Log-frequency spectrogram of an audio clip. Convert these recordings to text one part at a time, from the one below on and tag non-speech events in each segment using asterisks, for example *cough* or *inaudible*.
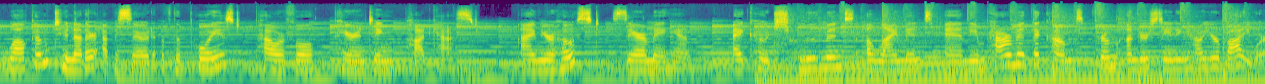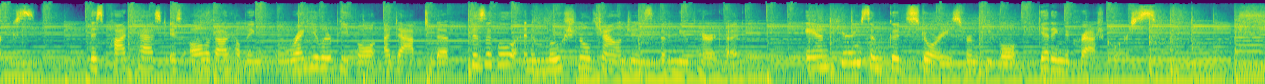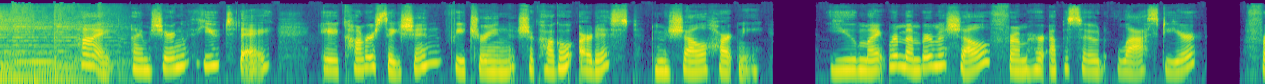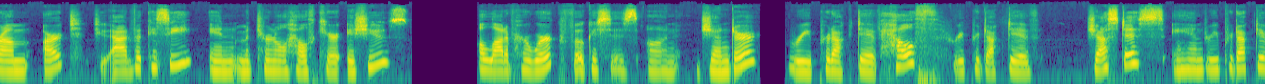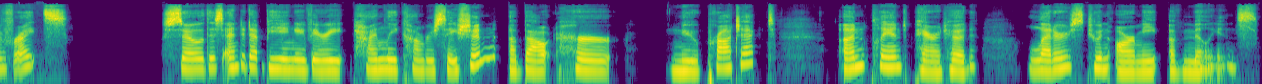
Welcome to another episode of the Poised, Powerful Parenting Podcast. I'm your host, Sarah Mahan. I coach movement, alignment, and the empowerment that comes from understanding how your body works. This podcast is all about helping regular people adapt to the physical and emotional challenges of new parenthood and hearing some good stories from people getting the crash course. Hi, I'm sharing with you today a conversation featuring Chicago artist Michelle Hartney. You might remember Michelle from her episode last year, From Art to Advocacy in Maternal Healthcare Issues. A lot of her work focuses on gender, reproductive health, reproductive justice, and reproductive rights. So, this ended up being a very timely conversation about her new project, Unplanned Parenthood Letters to an Army of Millions.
